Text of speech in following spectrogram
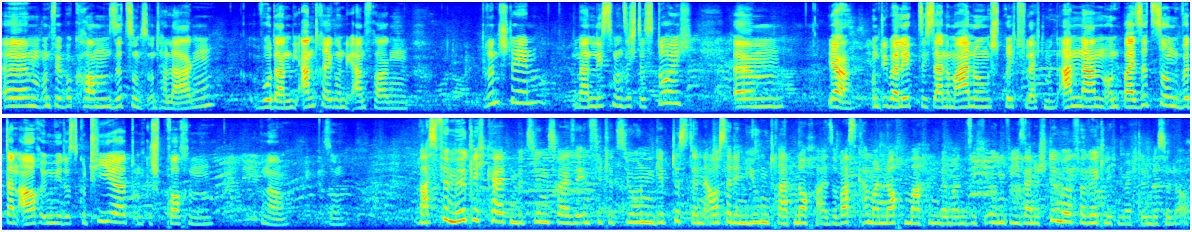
Ähm, und wir bekommen Sitzungsunterlagen, wo dann die Anträge und die Anfragen drinstehen. Dann liest man sich das durch. Ähm, ja, und überlegt sich seine Meinung, spricht vielleicht mit anderen. Und bei Sitzungen wird dann auch irgendwie diskutiert und gesprochen. Genau, so. Was für Möglichkeiten bzw. Institutionen gibt es denn außer dem Jugendrat noch? Also was kann man noch machen, wenn man sich irgendwie seine Stimme verwirklichen möchte in Düsseldorf?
